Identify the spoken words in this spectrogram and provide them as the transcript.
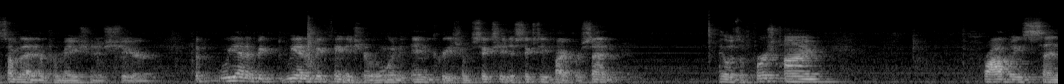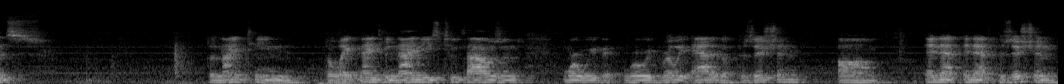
some of that information is shared. But we had a big, we had a big thing this year, we went increase from sixty to sixty-five percent. It was the first time, probably since the nineteen, the late nineteen nineties, two thousand, where we've, where we've really added a position. Um, in that, in that position,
